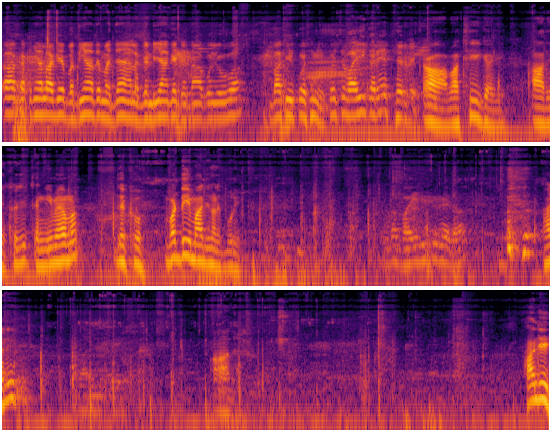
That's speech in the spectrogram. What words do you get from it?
ਆ ਕੱਟੀਆਂ ਲਾਗੇ ਬੱਦੀਆਂ ਤੇ ਮੱਝਾਂ ਐ ਲੱਗਣ ਡੀਆਂ ਕਿ ਜਿੱਦਾਂ ਕੋਈ ਉਹ ਆ ਬਾਕੀ ਕੁਝ ਨਹੀਂ। ਕੋਈ ਚਵਾਈ ਕਰੇ ਫਿਰ ਵੇ ਹਾਂ ਬਸ ਠੀਕ ਹੈ ਜੀ। ਆ ਦੇਖੋ ਜੀ ਚੰਗੀ ਮੈਮ ਦੇਖੋ ਵੱਡੀ ਮੱਝ ਨਾਲੇ ਪੂਰੀ। ਉਹਦਾ 22 ਲੀਟਰ ਹੈਗਾ। ਹਾਂਜੀ। ਆ ਹਾਂਜੀ।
